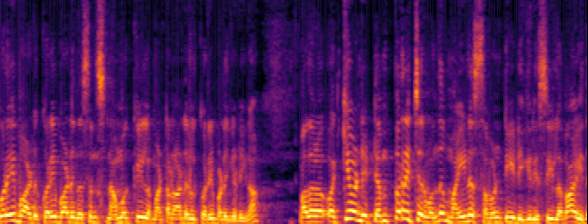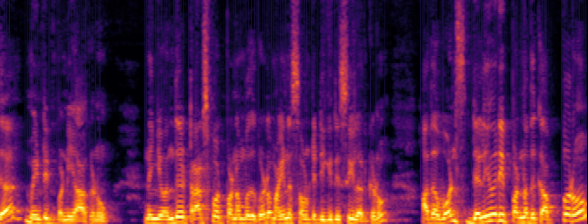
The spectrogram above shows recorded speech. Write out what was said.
குறைபாடு குறைபாடு இந்த சென்ஸ் நமக்கு இல்லை மற்ற நாடுகள் குறைபாடு கேட்டிங்கன்னா அதில் வைக்க வேண்டிய டெம்பரேச்சர் வந்து மைனஸ் செவன்ட்டி டிகிரிஸில் தான் இதை மெயின்டைன் பண்ணி ஆகணும். நீங்கள் வந்து டிரான்ஸ்போர்ட் பண்ணும்போது கூட மைனஸ் செவன்ட்டி டிகிரிஸில் இருக்கணும். அதை ஒன்ஸ் டெலிவரி பண்ணதுக்கு அப்புறம்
